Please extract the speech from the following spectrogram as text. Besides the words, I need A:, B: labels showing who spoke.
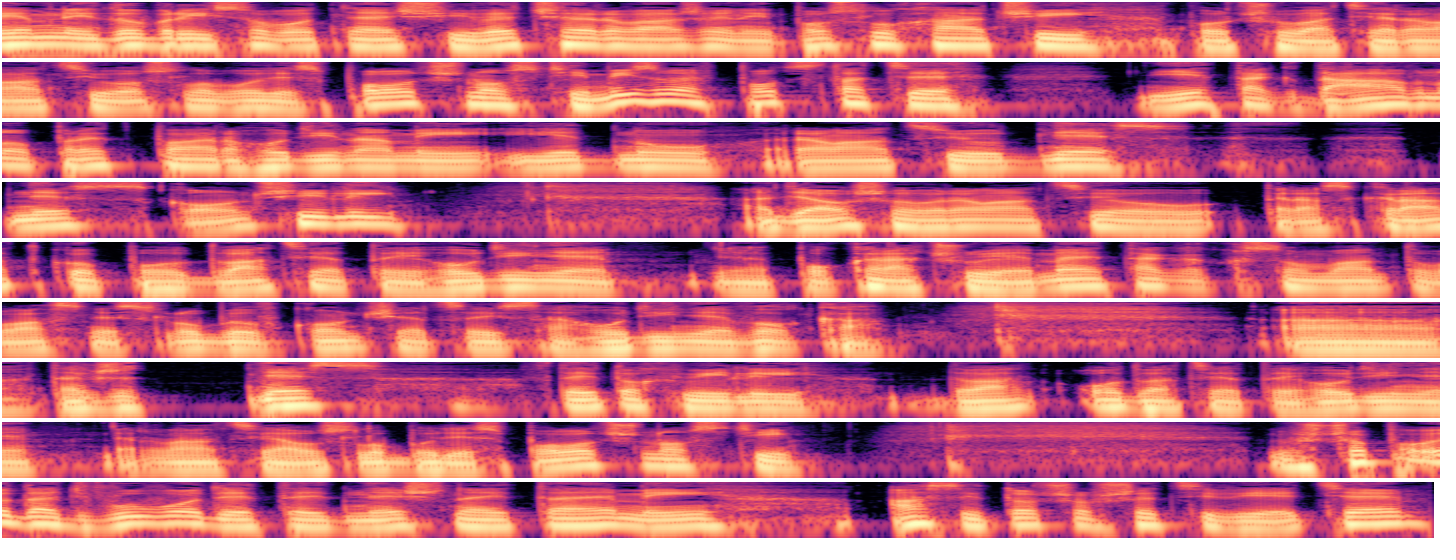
A: Príjemný dobrý sobotnejší večer, vážení poslucháči. Počúvate reláciu o slobode spoločnosti. My sme v podstate nie tak dávno, pred pár hodinami, jednu reláciu dnes, dnes skončili a ďalšou reláciou teraz krátko po 20. hodine pokračujeme, tak ako som vám to vlastne slúbil v končiacej sa hodine vlka. A, takže dnes, v tejto chvíli, dva, o 20. hodine, relácia o slobode spoločnosti. Už čo povedať v úvode tej dnešnej témy? Asi to, čo všetci viete.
